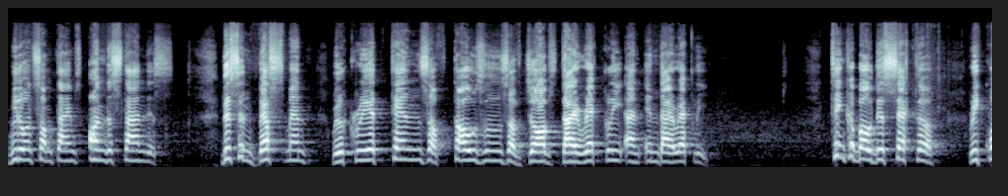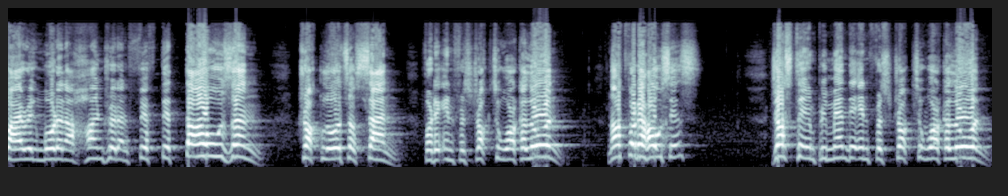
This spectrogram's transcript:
we don't sometimes understand this. This investment will create tens of thousands of jobs directly and indirectly. Think about this sector requiring more than 150,000 truckloads of sand for the infrastructure work alone, not for the houses Just to implement the infrastructure work alone,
